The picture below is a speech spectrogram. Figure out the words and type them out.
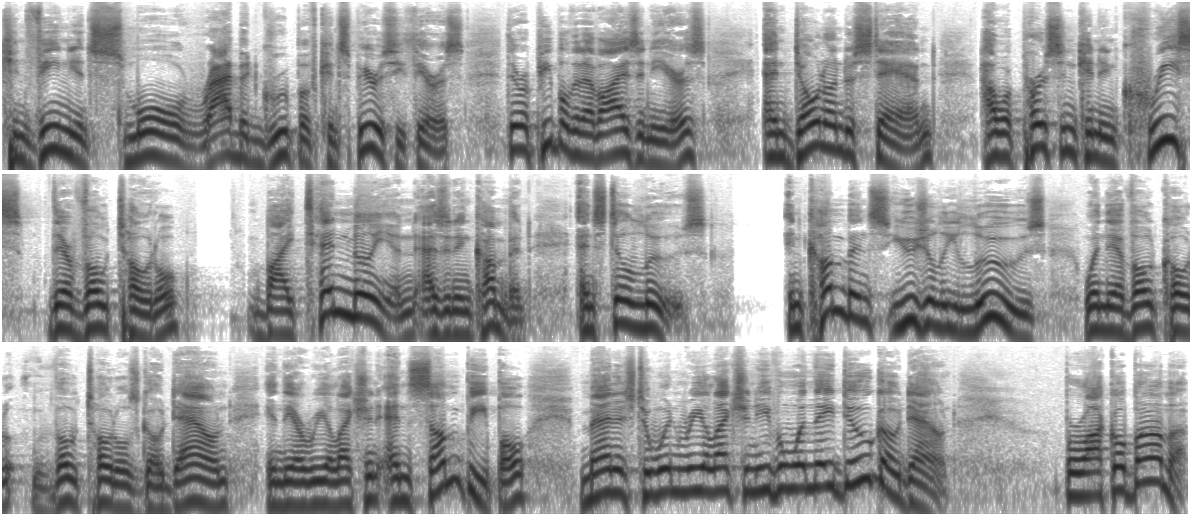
convenient, small, rabid group of conspiracy theorists. There are people that have eyes and ears and don't understand how a person can increase their vote total by 10 million as an incumbent and still lose. Incumbents usually lose when their vote, co- vote totals go down in their reelection, and some people manage to win reelection even when they do go down. Barack Obama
